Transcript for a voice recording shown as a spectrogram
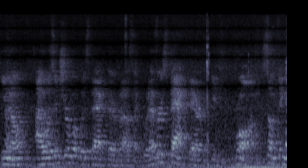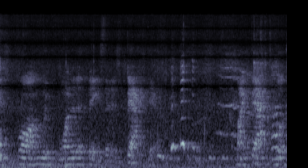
You know, I wasn't sure what was back there, but I was like, whatever's back there is wrong. Something is wrong with one of the things that is back there. My back looks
